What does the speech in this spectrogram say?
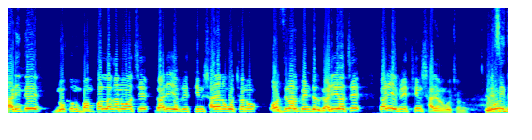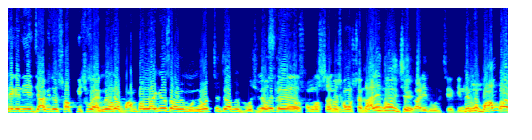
গাড়িতে নতুন বাম্পার লাগানো আছে গাড়ি এভরিথিং সাজানো গোছানো অরিজিনাল পেন্টের গাড়ি আছে গাড়ি এভরিথিং সাজানো গোছানো। এসি থেকে নিয়ে যাবি তো সবকিছু একদম। যা বাম্পার লাগিয়েছে আমি মনে হচ্ছে যে আমি বসলে সমস্যা কোনো সমস্যা গাড়ি দুলছে। গাড়ি দুলছে কিন্তু বাম্পার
